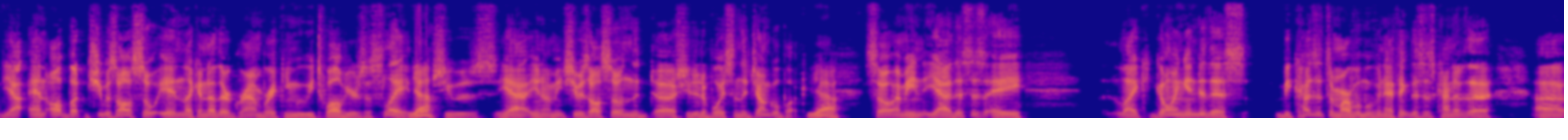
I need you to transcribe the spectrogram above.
yeah, and all, but she was also in like another groundbreaking movie, Twelve Years a Slave. Yeah. she was. Yeah, you know, I mean, she was also in the. Uh, she did a voice in the Jungle Book. yeah, So I mean, yeah, this is a like going into this because it's a Marvel movie. And I think this is kind of the uh,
